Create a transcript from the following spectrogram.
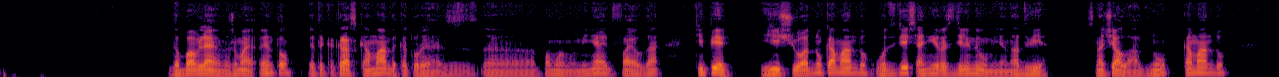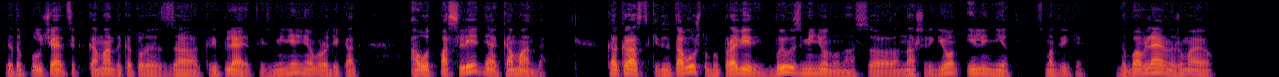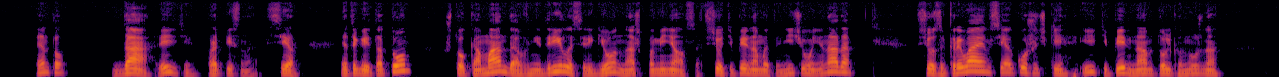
добавляю, нажимаю Enter. Это как раз команда, которая, э, по-моему, меняет файл, да. Теперь еще одну команду. Вот здесь они разделены у меня на две. Сначала одну команду. Это получается команда, которая закрепляет изменения вроде как. А вот последняя команда как раз таки для того, чтобы проверить, был изменен у нас э, наш регион или нет. Смотрите, добавляю, нажимаю Enter. Да, видите, прописано SER. Это говорит о том, что команда внедрилась, регион наш поменялся. Все, теперь нам это ничего не надо. Все, закрываем все окошечки. И теперь нам только нужно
